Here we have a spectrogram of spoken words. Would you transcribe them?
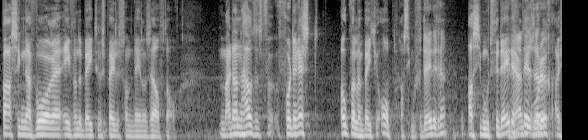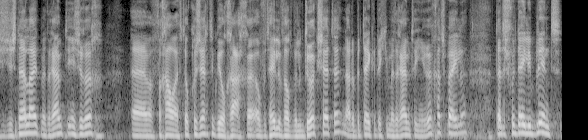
Passing naar voren. Een van de betere spelers van het Nederlands elftal. Maar dan houdt het voor de rest ook wel een beetje op. Als hij moet verdedigen? Als hij moet verdedigen tegenwoordig. Als je zijn snelheid met ruimte in zijn rug. Uh, Van Gaal heeft ook gezegd, ik wil graag uh, over het hele veld wil ik druk zetten. Nou, dat betekent dat je met ruimte in je rug gaat spelen. Dat is voor Daley Blind.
